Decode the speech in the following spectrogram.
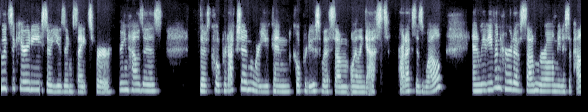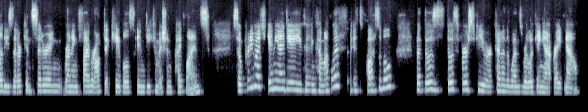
food security. So, using sites for greenhouses, there's co production where you can co produce with some oil and gas products as well. And we've even heard of some rural municipalities that are considering running fiber optic cables in decommissioned pipelines. So pretty much any idea you can come up with, it's possible. But those those first few are kind of the ones we're looking at right now.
